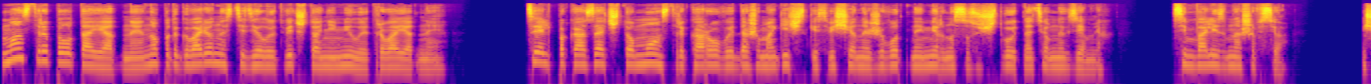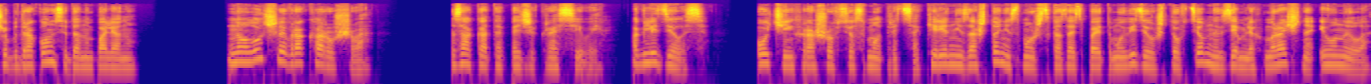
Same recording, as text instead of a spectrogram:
Монстры плотоядные, но по договоренности делают вид, что они милые травоядные. Цель показать, что монстры, коровы и даже магические священные животные мирно сосуществуют на темных землях. Символизм наше все. Еще бы дракон сюда на поляну. Но лучший враг хорошего. Закат опять же красивый. Огляделась. Очень хорошо все смотрится. Кирин ни за что не сможет сказать по этому видео, что в темных землях мрачно и уныло.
